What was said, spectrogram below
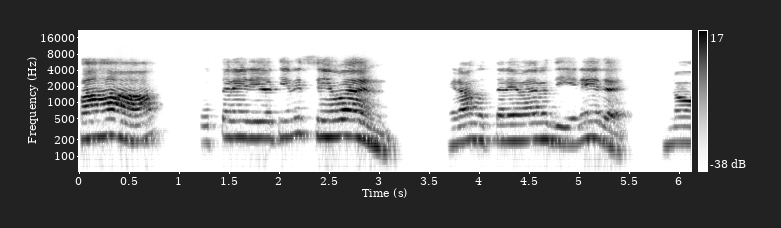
පහ උත්තරේ දීලා තියෙන්නේ 7 එහෙනම් උත්තරේ වැරදි නේද? No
